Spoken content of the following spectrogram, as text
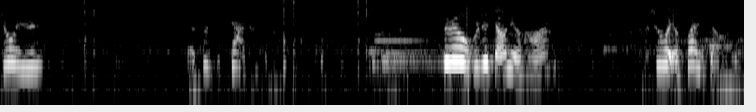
终于把自己嫁出去了。虽然我不是小女孩，可是我也幻想过，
